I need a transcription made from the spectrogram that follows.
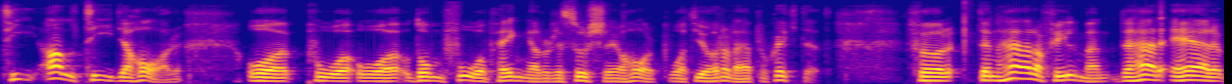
ti, all tid jag har. Och, på, och, och de få pengar och resurser jag har på att göra det här projektet. För den här filmen, det här är,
